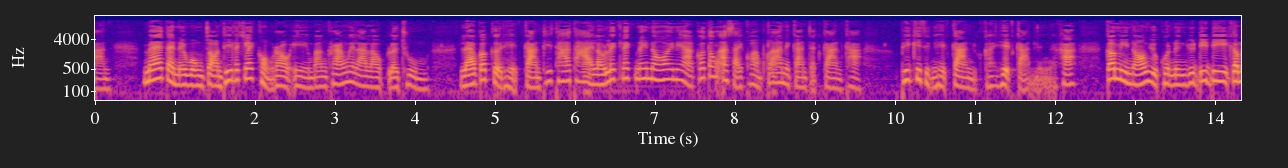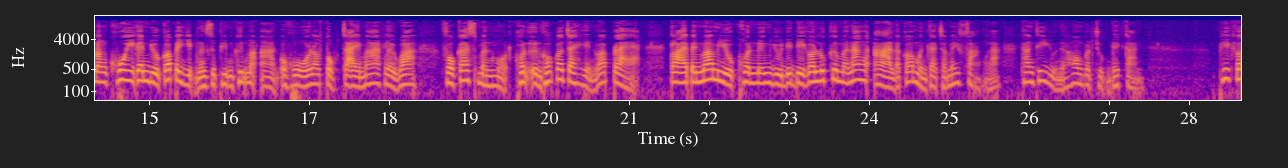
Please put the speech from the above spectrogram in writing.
าน แม้แต่ในวงจรที่เล็ก ๆ ของเราเองบางครั้งเวลาเราประชุม แล้วก็เกิดเหตุการณ์ที่ท้าทายเราเล็ก ๆ น้อยๆเนี่ยก็ต้องอาศัยความกล้าในการจัดการค่ะ พี่คิดถึงเหตุการณ์อยู่เหตุการณ์หนึ่งนะคะ ก็มีน้องอยู่คนหนึ่งอยู่ดีๆกำลังคุยกันอยู่ก็ไปหยิบหนังสือพิมพ์ขึ้นมาอ่าน โอ้โห เราตกใจมากเลยว่าโฟกัสมันหมด คนอื่นเขาก็จะเห็นว่าแปลก กลายเป็นว่ามีอยู่คนหนึ่งอยู่ดีๆ ก็ลุกขึ้นมานั่งอ่าน แล้วก็เหมือนกับจะไม่ฟังละ ทั้งที่อยู่ในห้องประชุมด้วยกัน พี่ก็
